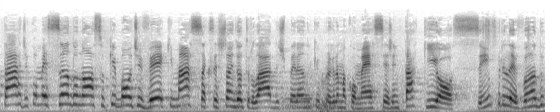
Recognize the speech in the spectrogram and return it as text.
tarde. Começando o nosso Que Bom Te Ver. Que massa que vocês estão aí do outro lado, esperando que o programa comece. A gente tá aqui, ó, sempre levando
